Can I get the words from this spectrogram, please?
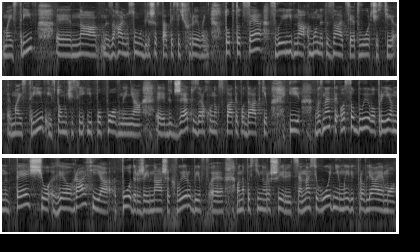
майстрів е, на загальну суму більше 100 тисяч гривень. Тобто, це своєрідна монетизація творчості майстрів, і в тому числі і поповнення е, бюджету за рахунок сплати податків. І ви знаєте, особливо приємно те, що географія подорожей наших виробів е, вона постійно розширюється. На сьогодні ми відправляємо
